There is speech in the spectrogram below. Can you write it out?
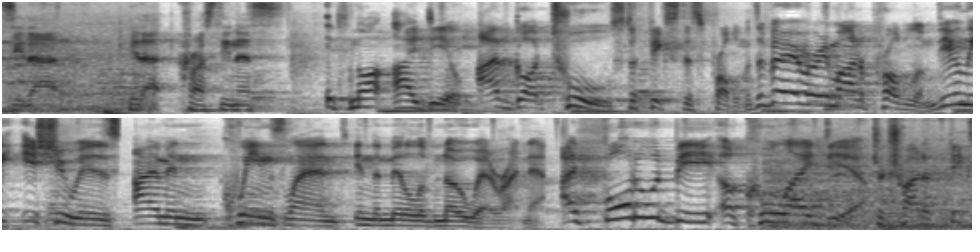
See that? Hear that crustiness? It's not ideal. I've got tools to fix this problem. It's a very, very minor problem. The only issue is I'm in Queensland in the middle of nowhere right now. I thought it would be a cool idea to try to fix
